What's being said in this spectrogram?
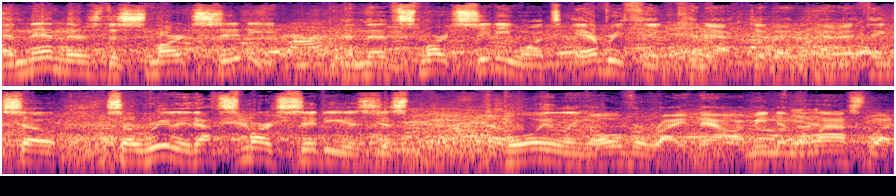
and then there's the smart city, and that smart city wants everything connected, and, and I think so. So really, that smart city is just boiling over right now. I mean, in the last what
